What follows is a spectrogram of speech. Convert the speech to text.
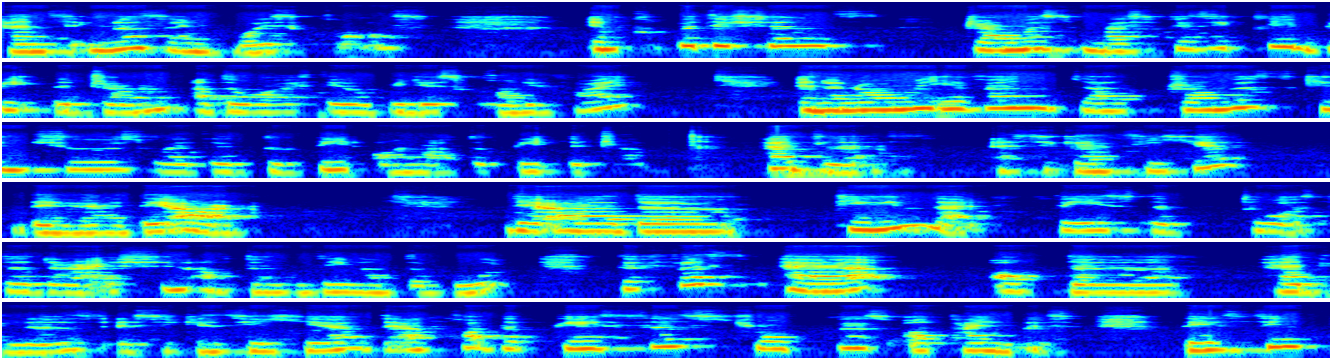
hand signals and voice calls. In competitions, drummers must physically beat the drum, otherwise they will be disqualified. In a normal event, drummers can choose whether to beat or not to beat the drum. Paddlers, as you can see here, there they are. They are the team that face the, towards the direction of the moving of the boat. The first pair of the paddlers, as you can see here, they are called the pacers, strokers, or timers. They sync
